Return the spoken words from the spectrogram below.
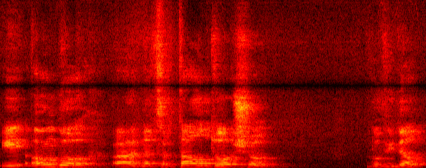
и он го а, нацртал тоа што го видел.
